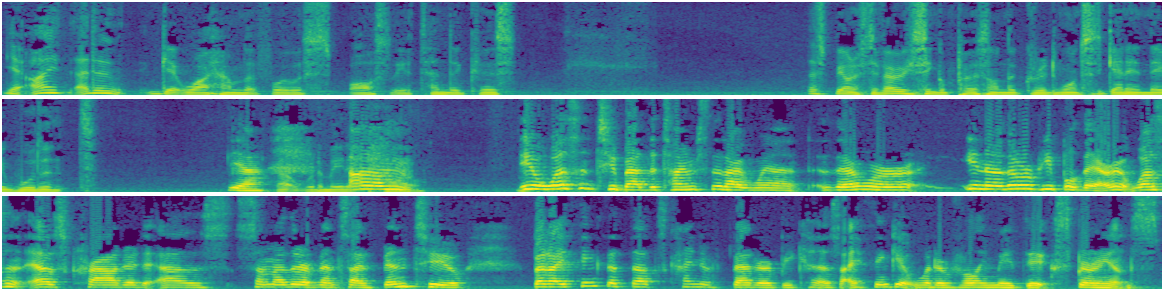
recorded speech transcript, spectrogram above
yeah, I I don't get why Hamlet 4 was sparsely attended because. Let's be honest, if every single person on the grid wanted to get in, they wouldn't. Yeah. That would have made it Um, hell. It wasn't too bad. The times that I went, there were, you know, there were people there. It wasn't as crowded as some other events I've been to, but I think that that's kind of better because I think it would have really made the experience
